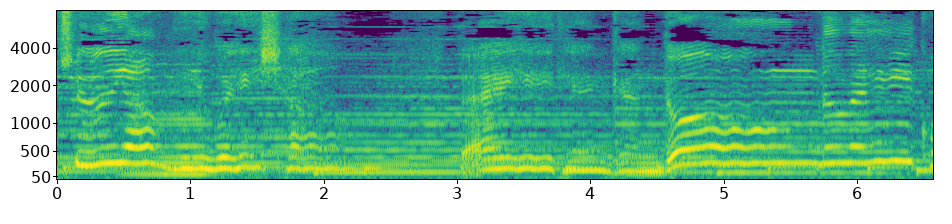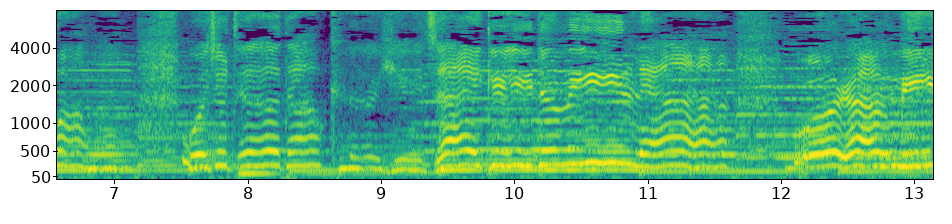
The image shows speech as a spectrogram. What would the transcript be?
只要你微笑，带一点感动的泪光，我就得到可以再给的力量。我让你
